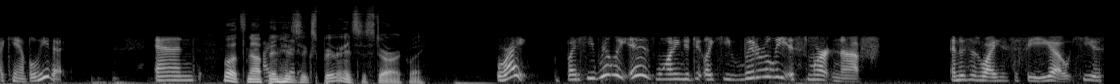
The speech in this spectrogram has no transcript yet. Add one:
I can't believe it. And well, it's not been I his experience historically. Right. But he really is wanting to do like he literally is smart enough and this is why he's the CEO. He is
